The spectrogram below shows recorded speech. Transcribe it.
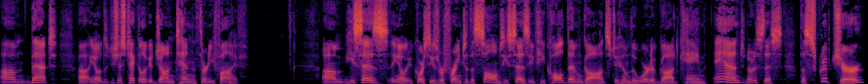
um, that you know just take a look at john 10 35 um, he says, you know, of course, he's referring to the Psalms. He says, if he called them gods to whom the word of God came, and, notice this, the scripture,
